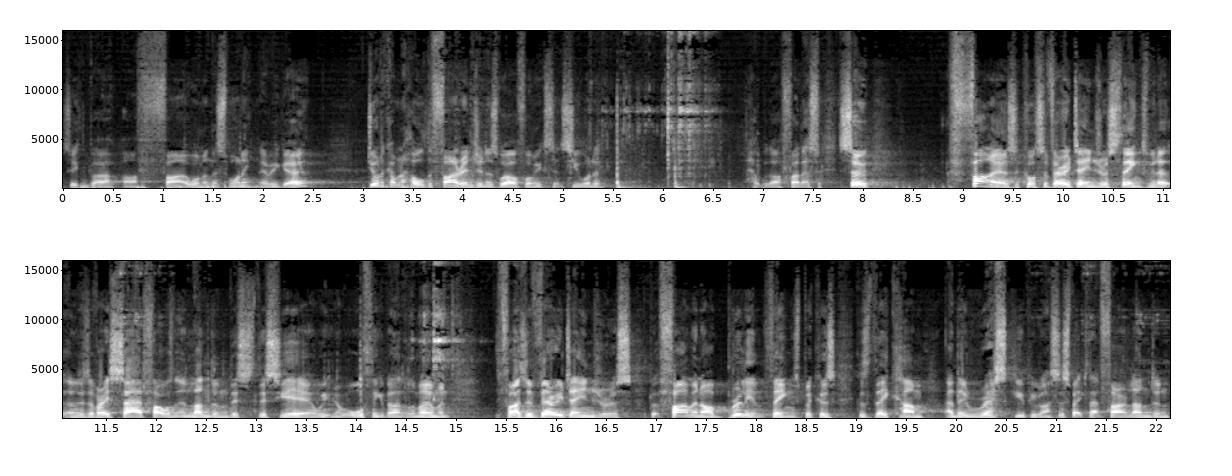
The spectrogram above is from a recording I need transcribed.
So you can be our, our firewoman this morning. There we go. Do you want to come and hold the fire engine as well for me? Since you want to help with our fire. That's, so fires, of course, are very dangerous things. We know, and there's a very sad fire, wasn't it, in London this, this year. We you know, all think about it at the moment. Fires are very dangerous, but firemen are brilliant things because, because they come and they rescue people. I suspect that fire in London,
